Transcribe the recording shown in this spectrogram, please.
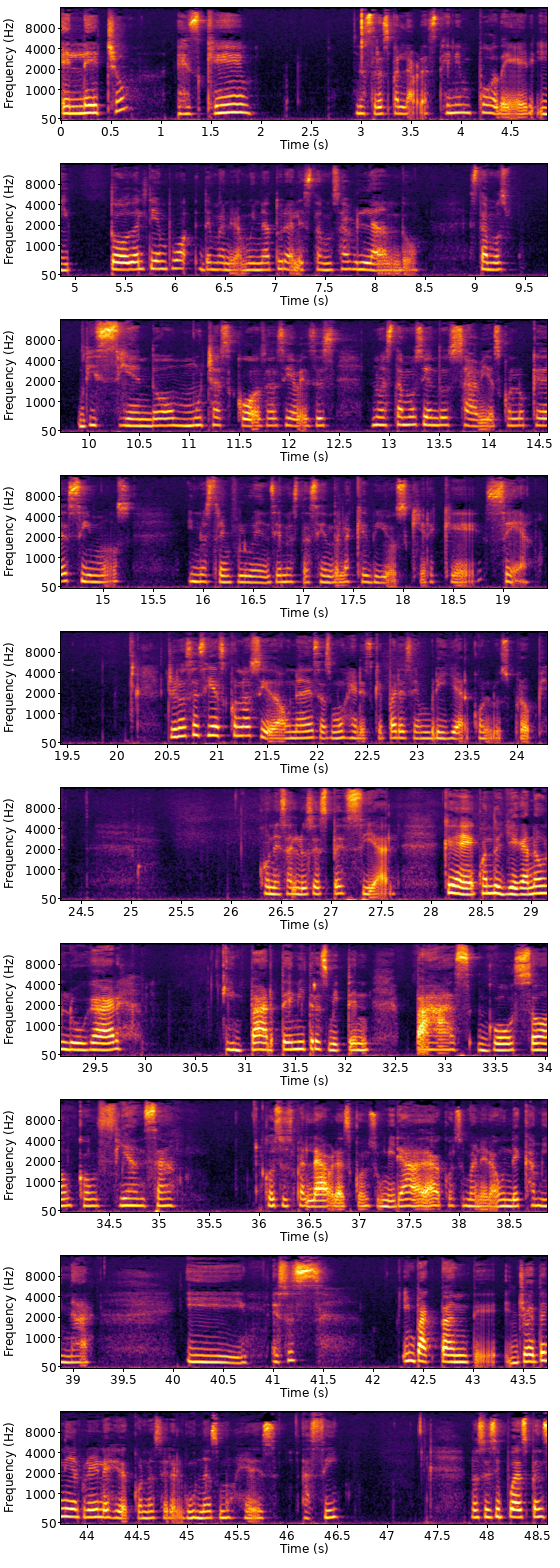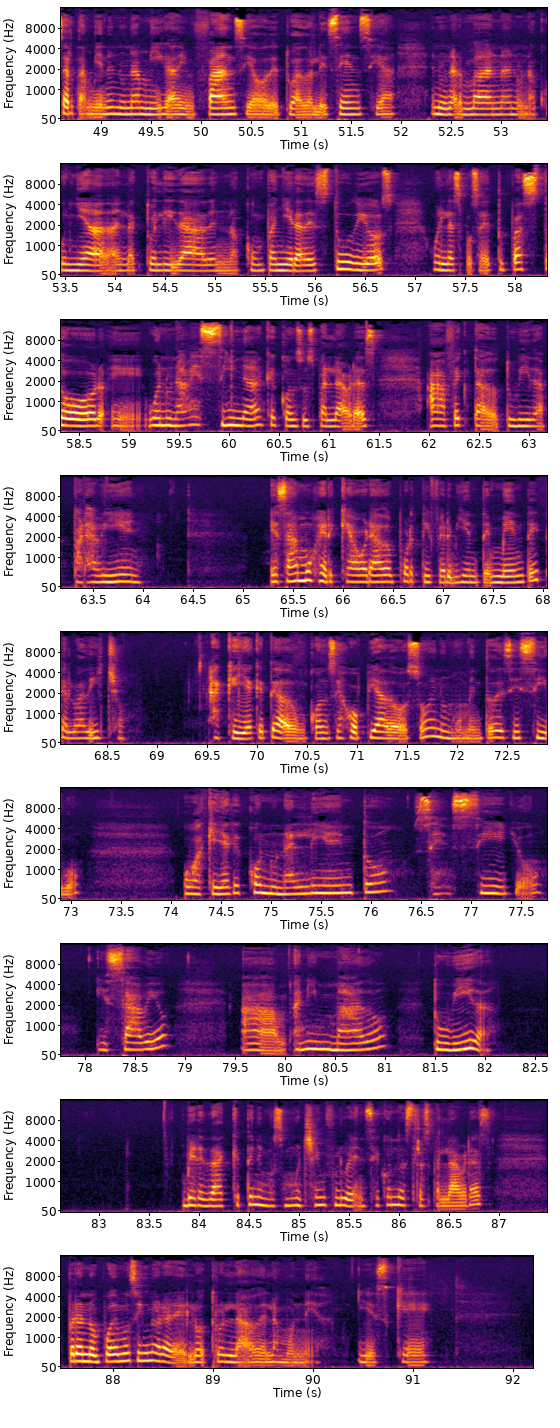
El hecho es que nuestras palabras tienen poder y todo el tiempo de manera muy natural estamos hablando, estamos diciendo muchas cosas y a veces no estamos siendo sabias con lo que decimos y nuestra influencia no está siendo la que Dios quiere que sea. Yo no sé si has conocido a una de esas mujeres que parecen brillar con luz propia, con esa luz especial, que cuando llegan a un lugar imparten y transmiten paz, gozo, confianza con sus palabras, con su mirada, con su manera aún de caminar. Y eso es impactante. Yo he tenido el privilegio de conocer algunas mujeres así no sé si puedes pensar también en una amiga de infancia o de tu adolescencia, en una hermana, en una cuñada, en la actualidad, en una compañera de estudios o en la esposa de tu pastor eh, o en una vecina que con sus palabras ha afectado tu vida para bien. Esa mujer que ha orado por ti fervientemente y te lo ha dicho. Aquella que te ha dado un consejo piadoso en un momento decisivo. O aquella que con un aliento sencillo y sabio ha animado tu vida. ¿Verdad que tenemos mucha influencia con nuestras palabras? Pero no podemos ignorar el otro lado de la moneda. Y es que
